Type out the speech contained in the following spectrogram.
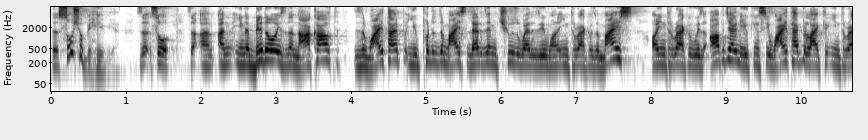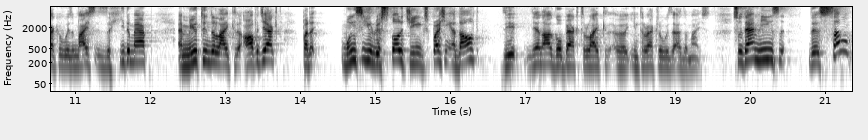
the social behavior. So, so, so um, and in the middle is the knockout, the Y type. You put the mice, let them choose whether they want to interact with the mice or interact with object. You can see Y type like interact with mice is the heat map, and mutant like the object. But once you restore gene expression in adult, they, they now go back to like uh, interact with other mice. So that means that some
